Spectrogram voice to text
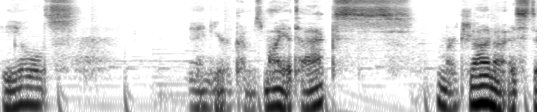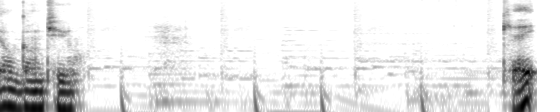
Heals. And here comes my attacks. Marjana is still going to... Okay.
